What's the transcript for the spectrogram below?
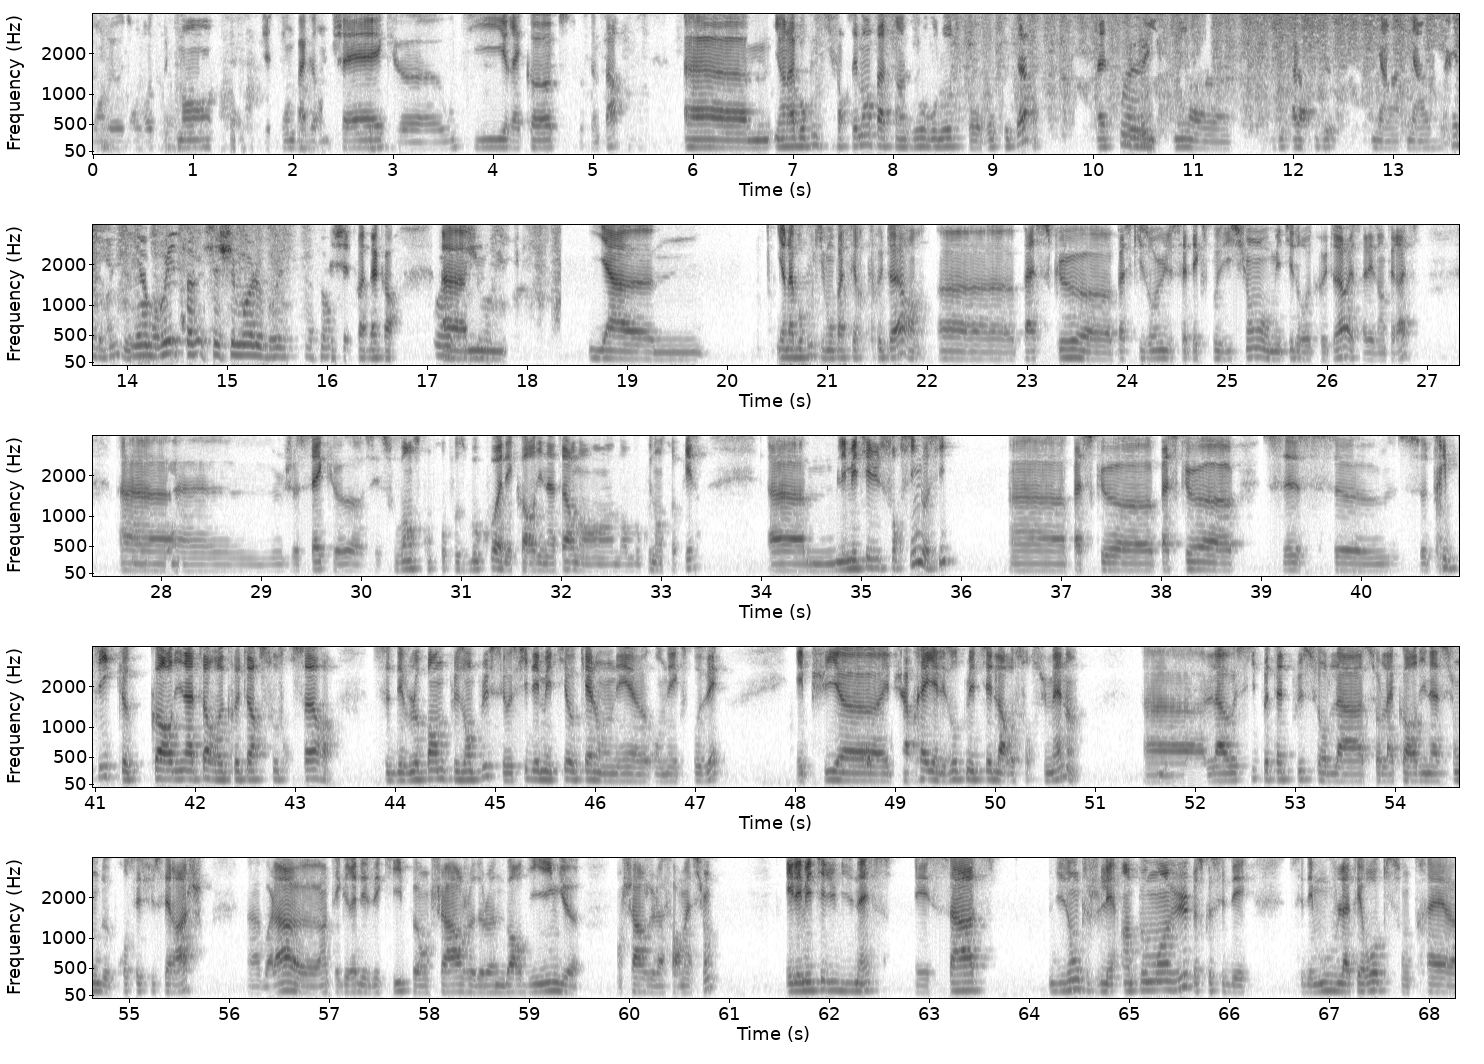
dans le, dans, le, recrutement, gestion de background check, outils, récops, choses comme ça. Il y en a beaucoup qui forcément passent un jour ou l'autre recruteur parce qu'ils sont. alors, il y, a un, il y, a un vrai bruit. Il y a un bruit, c'est chez moi le bruit. C'est chez toi, d'accord. il y a il y en a beaucoup qui vont passer recruteur euh, parce que euh, parce qu'ils ont eu cette exposition au métier de recruteur et ça les intéresse. Euh, je sais que c'est souvent ce qu'on propose beaucoup à des coordinateurs dans, beaucoup d'entreprises. Les métiers du sourcing aussi, parce que parce que ce, ce, triptyque coordinateur, recruteur, sourceur se développant de plus en plus, c'est aussi des métiers auxquels on est on est exposé. Et puis, euh, et puis après, il y a les autres métiers de la ressource humaine. Euh, là aussi, peut-être plus sur de, la, sur la coordination de processus RH. Euh, voilà, intégrer des équipes en charge de l'onboarding, en charge de la formation. Et les métiers du business. Et ça, disons que je l'ai un peu moins vu parce que c'est des, des moves latéraux qui sont, très,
